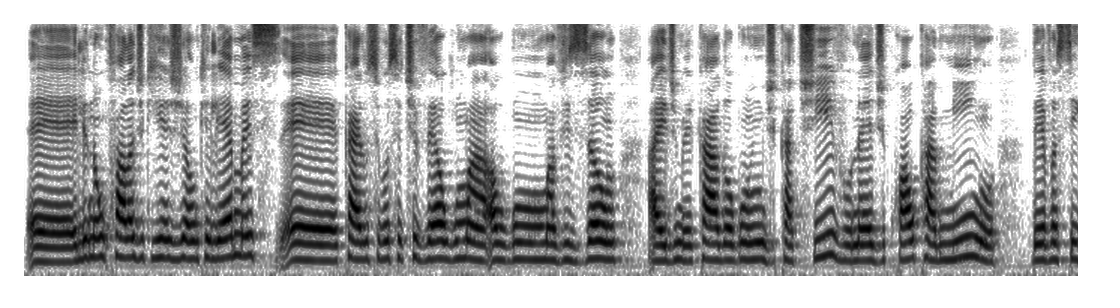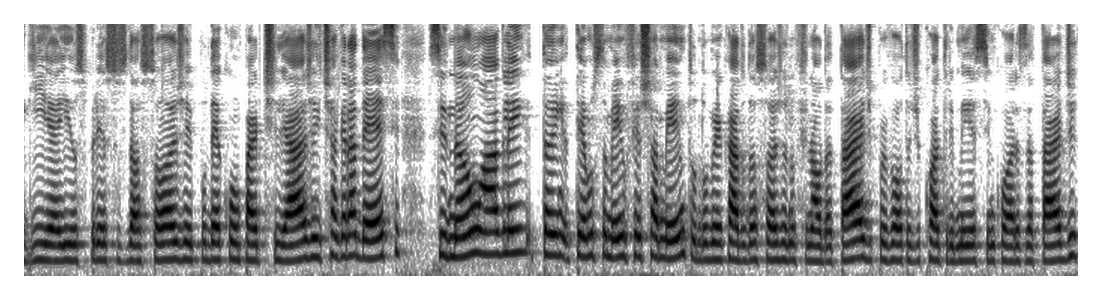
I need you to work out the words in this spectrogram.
É, ele não fala de que região que ele é, mas, é, Carlos, se você tiver alguma, alguma visão aí de mercado, algum indicativo né, de qual caminho deva seguir aí os preços da soja e puder compartilhar, a gente agradece. Se não, Agley, tem, temos também o fechamento do mercado da soja no final da tarde, por volta de 4 e meia, 5 horas da tarde,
